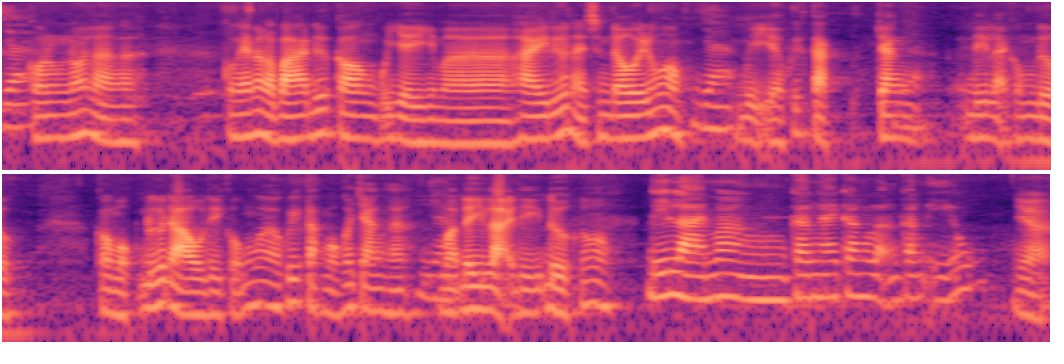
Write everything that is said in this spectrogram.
dạ Con nói là con nghe nói là ba đứa con của dì mà hai đứa này sinh đôi đúng không? dạ Bị à, khuyết tật chân Dạ. đi lại không được. Còn một đứa đầu thì cũng à, khuyết tật một cái chân hả? Dạ. Mà đi lại thì được đúng không? đi lại mà càng ngày càng lợn càng yếu Dạ,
